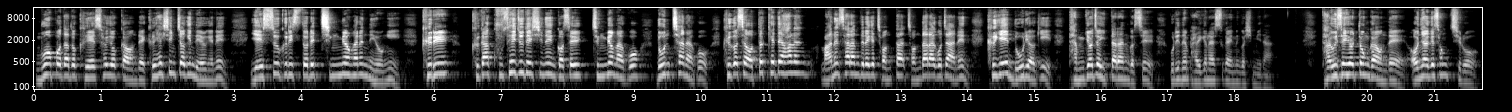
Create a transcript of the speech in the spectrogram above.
무엇보다도 그의 설교 가운데 그 핵심적인 내용에는 예수 그리스도를 증명하는 내용이 그를 그가 구세주 되시는 것을 증명하고 논찬하고 그것을 어떻게든 하는 많은 사람들에게 전달, 전달하고자 하는 그의 노력이 담겨져 있다는 것을 우리는 발견할 수가 있는 것입니다. 다윗의 혈통 가운데 언약의 성취로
